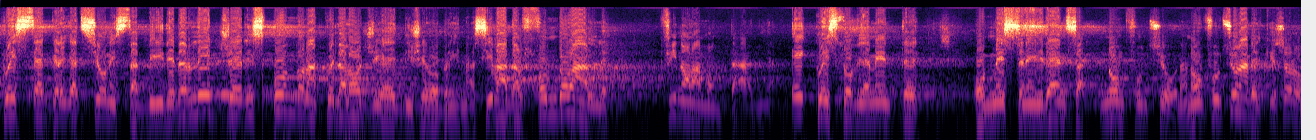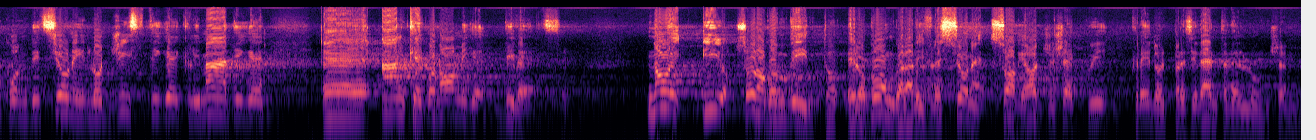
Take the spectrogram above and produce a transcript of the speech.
queste aggregazioni stabilite per legge rispondono a quella logica che dicevo prima, si va dal fondovalle fino alla montagna e questo ovviamente ho messo in evidenza non funziona, non funziona perché sono condizioni logistiche, climatiche, eh, anche economiche diverse. Noi, io sono convinto e lo pongo alla riflessione, so che oggi c'è qui, credo, il Presidente dell'UNCEM,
